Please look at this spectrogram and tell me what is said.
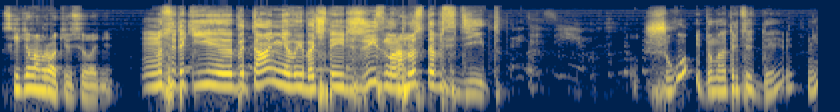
Скільки вам років сьогодні? Ну, це такі е, питання, вибачте, іджизм, А просто бздіт. 37. Що? Я думала 39? Ні?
